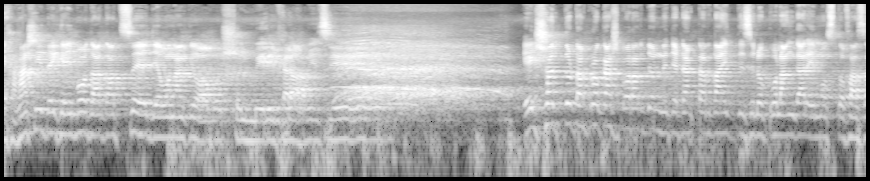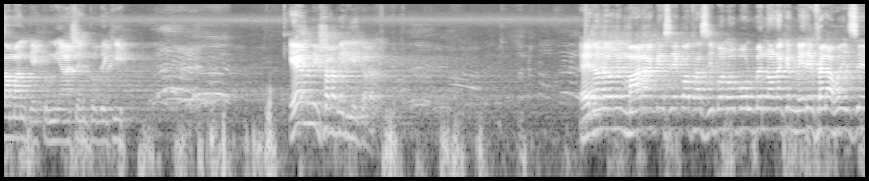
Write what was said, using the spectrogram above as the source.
এই হাসি দেখেই বোঝা যাচ্ছে যে ওনাকে অবশ্যই মেরে ফেলা হয়েছে। এই সত্যটা প্রকাশ করার জন্য যে ডাক্তার দায়িত্বে ছিল কোলাঙ্গার এই মোস্তফা জামানকে একটু নিয়ে আসেন তো দেখি। এমনি সব বেরিয়ে যাবে এই জন্য উনি মারা গেছে কথা জীবনও বলবেন না, ওনাকে মেরে ফেলা হয়েছে।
